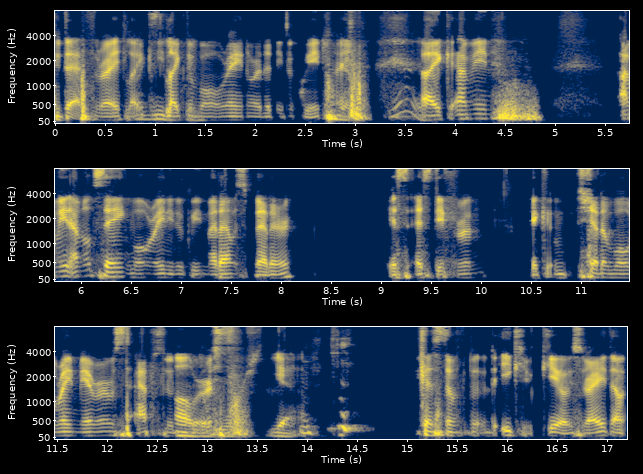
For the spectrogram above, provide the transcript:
to death, right? Like Like like, the Walrein or the Nidoqueen, right? Like I mean, I mean, I'm not saying Walrein Nidoqueen meta was better. It's it's different. Like Shadow Walrein Mirror was the absolute oh, the worst worst. Yeah. because of the, the EQ kills, right? Uh,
